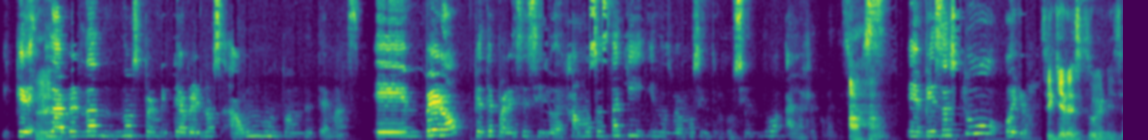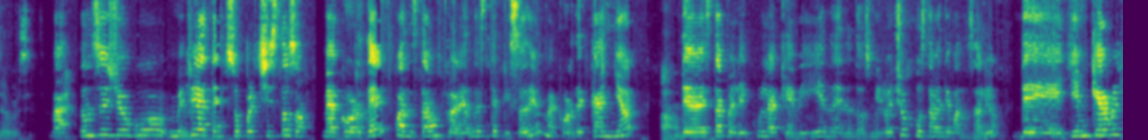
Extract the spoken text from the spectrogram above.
Y que Sí. la verdad nos permite abrirnos a un montón de temas. Eh, pero, ¿qué te parece si lo dejamos hasta aquí y nos vamos introduciendo a las recomendaciones? Ajá. ¿Empiezas tú o yo? Si quieres tú inicia, besito. Va, entonces yo voy, fíjate, súper chistoso. Me acordé cuando estábamos planeando este episodio, me acordé cañón Ah, de esta película que vi en el 2008, justamente cuando salió, de Jim Carrey,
